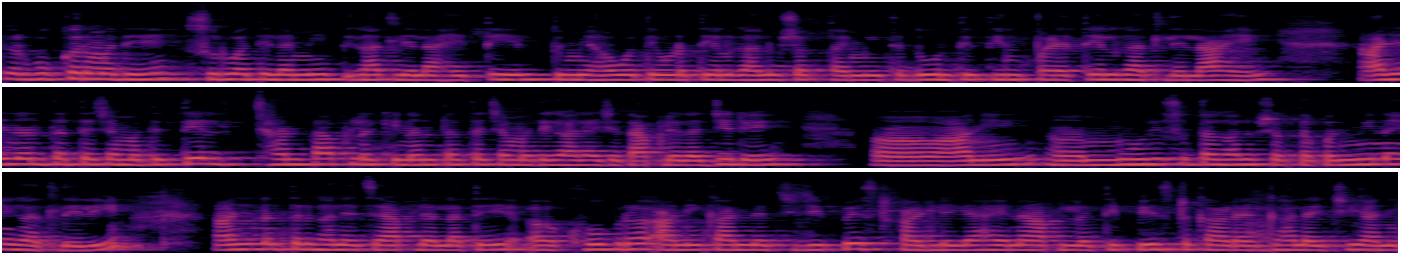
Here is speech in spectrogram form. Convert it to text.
तर कुकरमध्ये सुरुवातीला मी घातलेलं आहे तेल. तुम्ही हवं तेवढं तेल घालू शकता. मी इथे दोन ते तीन पळ्या तेल घातलेलं आहे. आणि नंतर त्याच्यामध्ये तेल छान तापलं की नंतर त्याच्यामध्ये घालायचे आपल्याला जिरे. आणि मोहरीसुद्धा घालू शकता पण मी नाही घातलेली. आणि नंतर घालायचं आहे आपल्याला ते खोबरं आणि कांद्याची जी पेस्ट काढलेली आहे ना आपल्याला ती पेस्ट काढाय घालायची आणि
